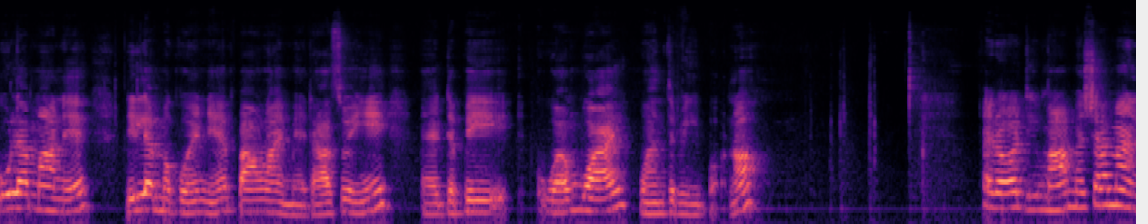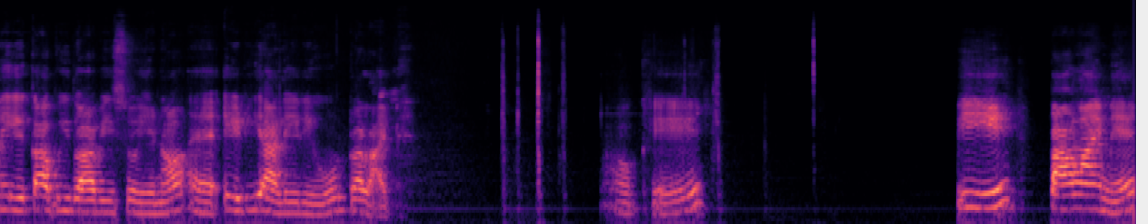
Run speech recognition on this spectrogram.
ကိုလက်မနဲ့လေးလက်မကွဲနဲ့ပေါင်းလိုက်မယ်ဒါဆိုရင်အဲတပေ 1y13 ပေါ့နော်အဲ့တော့ဒီမှာမရှမှန်လေးကောက်ပြီးသွားပြီဆိုရင်တော့အဲ area လေးတွေကိုတွက်လိုက်မယ် okay ပြီးရင်ပေါင်းလိုက်မယ်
